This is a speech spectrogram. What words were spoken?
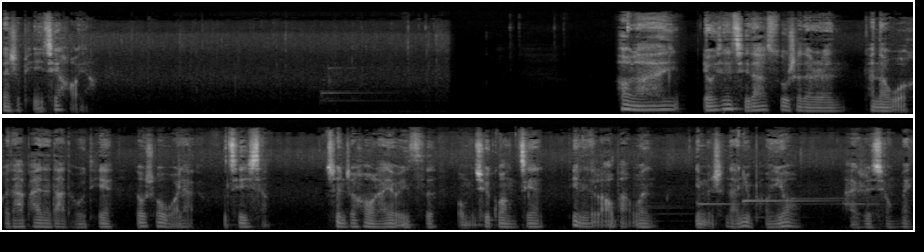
但是脾气好呀。后来有些其他宿舍的人看到我和他拍的大头贴，都说我俩夫妻相，甚至后来有一次我们去逛街，店里的老板问：“你们是男女朋友，还是兄妹？”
